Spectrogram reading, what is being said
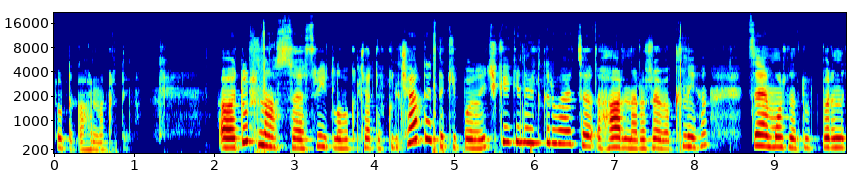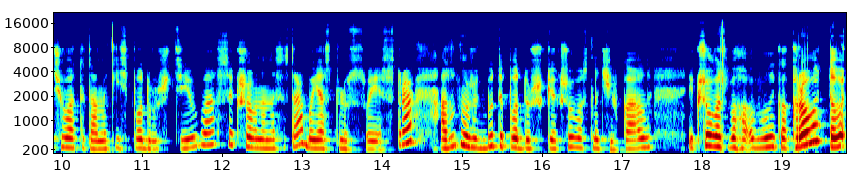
Тут така гарна картина. Е, Тут у нас е, світло виключати, включати, такі полички, які не відкриваються, гарна рожева книга. Це можна тут переночувати там якісь подружці у вас, якщо вона не сестра, бо я сплю зі своєю сестрою, а тут можуть бути подружки, якщо у вас ночівка. Але якщо у вас велика кровать, то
